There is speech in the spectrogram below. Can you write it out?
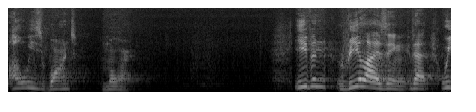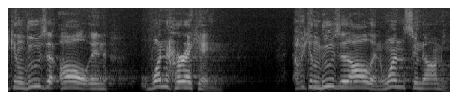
always want more. Even realizing that we can lose it all in one hurricane and we can lose it all in one tsunami.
